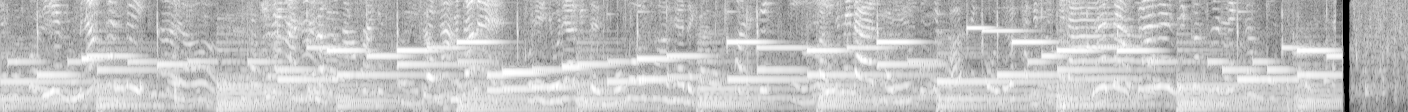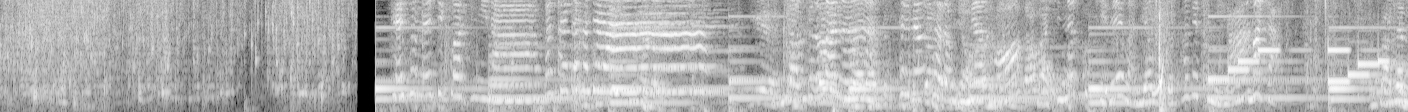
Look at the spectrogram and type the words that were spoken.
해볼 거예요. 뒤에 문양판도 있어요. 이제 만들어보도록 하겠습니다. 그럼 그 전에, 우리 요리하기 전에 뭐부터 해야 될까요? 손 씻기. 맞습니다. 자, 설명처럼 보면서 맛있는 쿠키를 만들어보도록 하겠습니다. 맞아. 맞아요.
